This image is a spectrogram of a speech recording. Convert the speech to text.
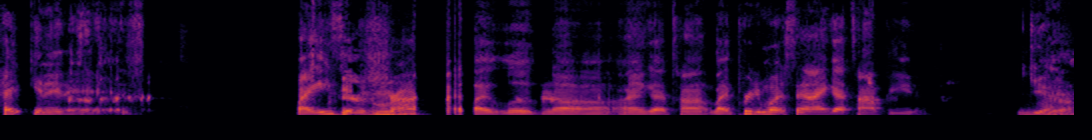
taking it as. Like Issa was Definitely. trying, like, look, nah, I ain't got time. Like, pretty much saying, I ain't got time for you. yeah.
